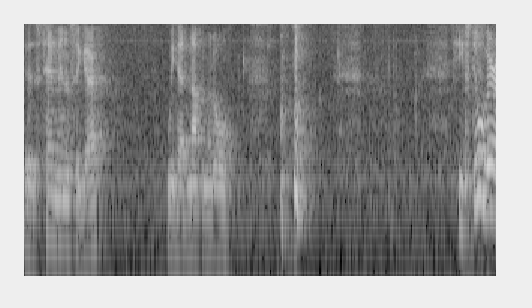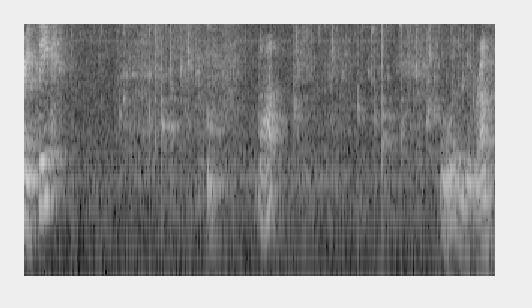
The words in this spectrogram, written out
because 10 minutes ago, we had nothing at all. She's still very thick, but a little bit run.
